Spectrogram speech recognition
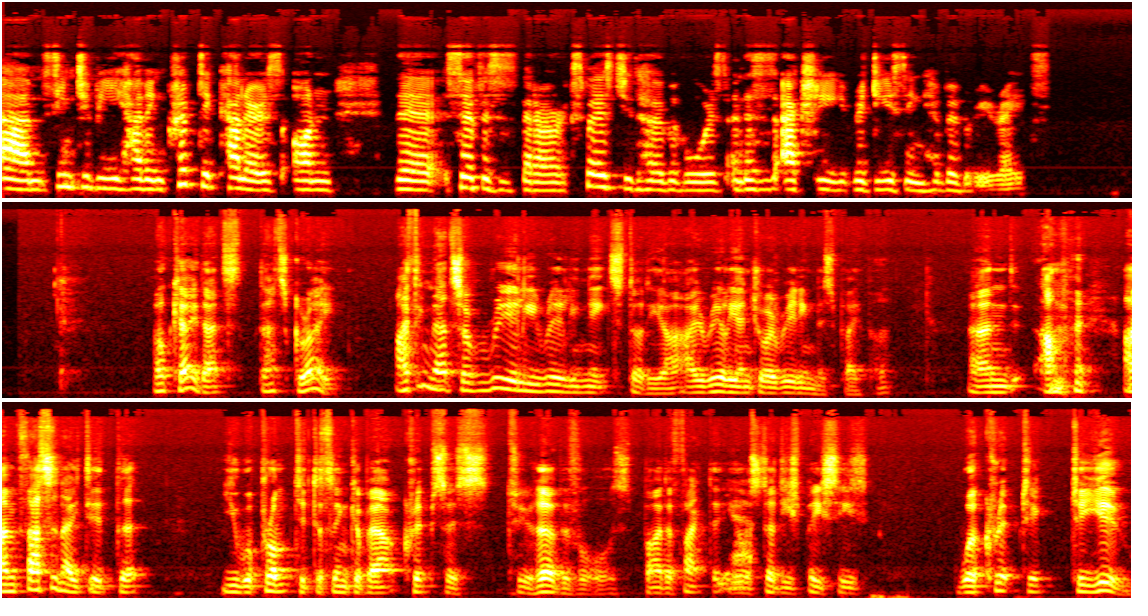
um, seem to be having cryptic colors on the surfaces that are exposed to the herbivores, and this is actually reducing herbivory rates. Okay, that's that's great. I think that's a really really neat study. I, I really enjoy reading this paper, and I'm I'm fascinated that you were prompted to think about crypsis to herbivores by the fact that yeah. your study species were cryptic to you.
